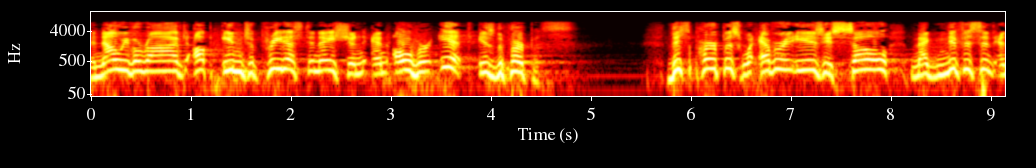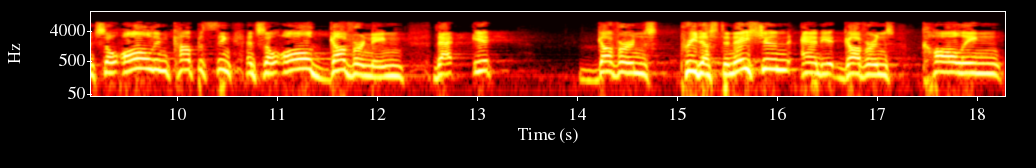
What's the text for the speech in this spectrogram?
and now we've arrived up into predestination, and over it is the purpose. This purpose, whatever it is, is so magnificent and so all encompassing and so all governing that it governs predestination and it governs calling,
